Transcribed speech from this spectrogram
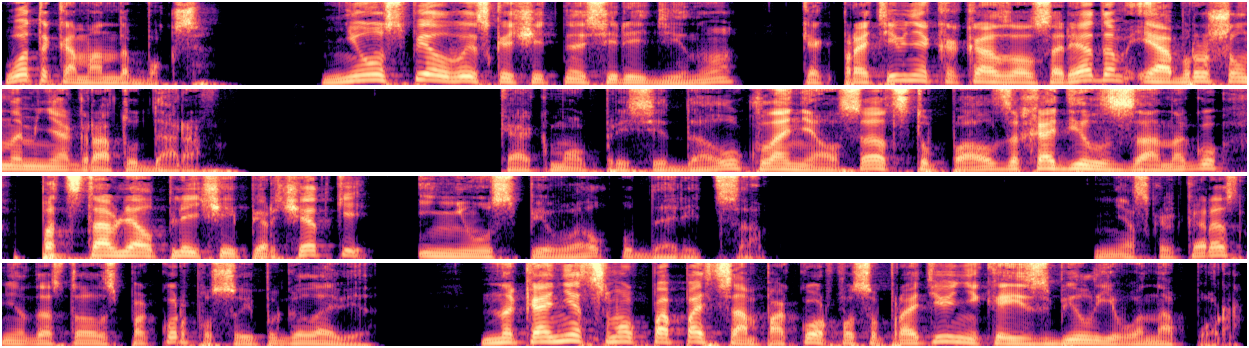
Вот и команда бокса. Не успел выскочить на середину, как противник оказался рядом и обрушил на меня град ударов. Как мог, приседал, уклонялся, отступал, заходил за ногу, подставлял плечи и перчатки и не успевал ударить сам. Несколько раз мне досталось по корпусу и по голове. Наконец смог попасть сам по корпусу противника и сбил его напор.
